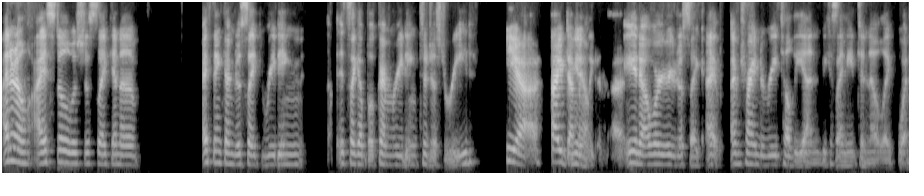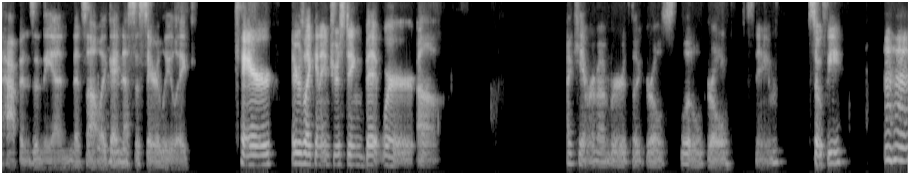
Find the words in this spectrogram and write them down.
I don't know. I still was just like in a I think I'm just like reading it's like a book I'm reading to just read. Yeah, I definitely get that. you know where you're just like I I'm trying to read till the end because I need to know like what happens in the end. And it's not like I Mhm. necessarily like care. There's like an interesting bit where um I can't remember the girl's little girl's name, Sophie, hmm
